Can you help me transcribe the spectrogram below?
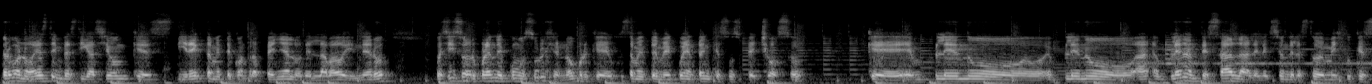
Pero bueno, esta investigación que es directamente contra Peña, lo del lavado de dinero, pues sí sorprende cómo surge, ¿no? Porque justamente me cuentan que es sospechoso que en pleno, en pleno, en plena antesala a la elección del Estado de México, que es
